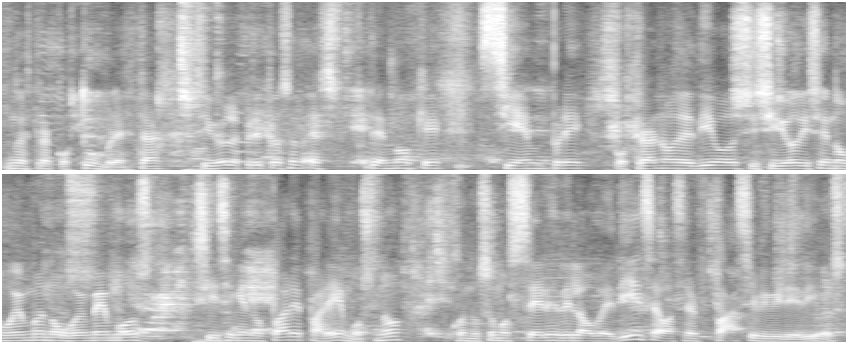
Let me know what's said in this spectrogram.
nuestra costumbre. Estar, si veo el Espíritu Santo, es- tenemos que siempre postrarnos de Dios. Y si Dios dice no vemos, no vemos. Si dice que no pare, paremos, ¿no? Cuando somos seres de la obediencia va a ser fácil vivir de Dios.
